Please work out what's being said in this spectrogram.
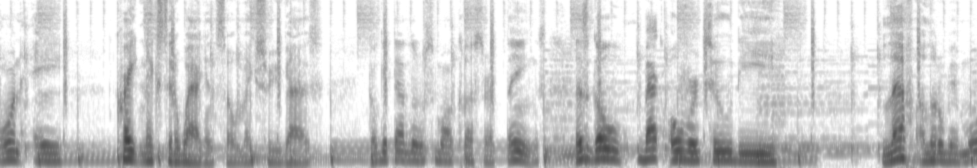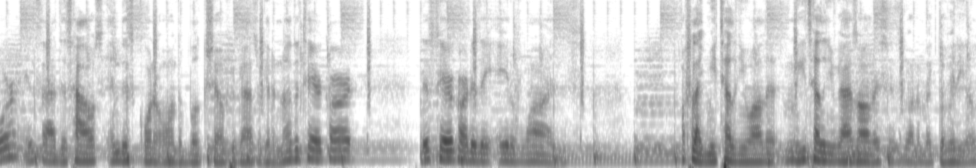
on a crate next to the wagon. So make sure you guys go get that little small cluster of things. Let's go back over to the left a little bit more inside this house in this corner on the bookshelf you guys will get another tarot card this tarot card is a eight of wands i feel like me telling you all that me telling you guys all this is going to make the video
